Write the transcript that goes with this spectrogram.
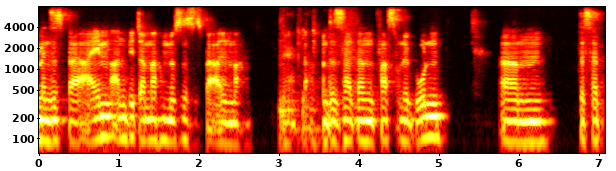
wenn sie es bei einem Anbieter machen, müssen sie es bei allen machen. Ja, klar. Und das ist halt dann fast ohne Boden. Ähm, deshalb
